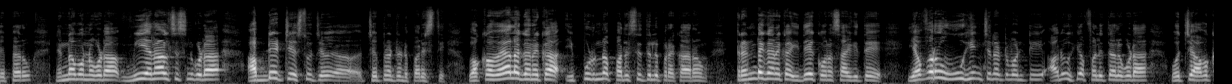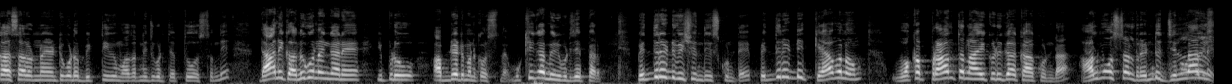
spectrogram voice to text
చెప్పారు. నిన్న మొన్న కూడా మీ అనాలిసిస్ని కూడా అప్డేట్ చేస్తూ చెప్పినటువంటి పరిస్థితి. ఒకవేళ గనక ఇప్పుడున్న పరిస్థితుల ప్రకారం ట్రెండ్ గనక ఇదే కొనసాగితే ఎవరు ఊహించినటువంటి అనూహ్య ఫలితాలు కూడా వచ్చే అవకాశాలు ఉన్నాయంటూ కూడా బిగ్ టీవీ మొదటి నుంచి కూడా చెప్తూ వస్తుంది. దానికి అనుగుణంగానే ఇప్పుడు అప్డేట్ మనకు వస్తుంది. ముఖ్యంగా మీరు ఇప్పుడు చెప్పారు పెద్దిరెడ్డి విషయం తీసుకుంటే పెద్దిరెడ్డి కేవలం ఒక ప్రాంత నాయకుడిగా కాకుండా ఆల్మోస్ట్ ఆల్ రెండు జిల్లాల్ని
